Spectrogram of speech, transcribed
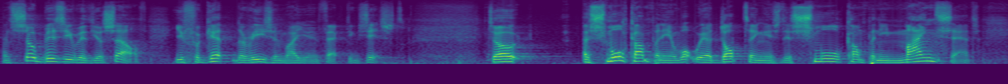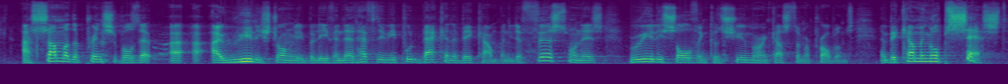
and so busy with yourself, you forget the reason why you, in fact, exist. So, a small company and what we're adopting is this small company mindset are some of the principles that I, I, really strongly believe in that have to be put back in a big company. The first one is really solving consumer and customer problems and becoming obsessed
